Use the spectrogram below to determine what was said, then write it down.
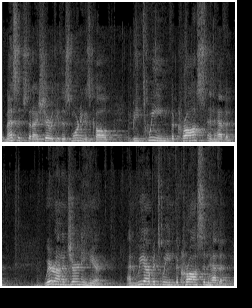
The message that I share with you this morning is called Between the Cross and Heaven. We're on a journey here, and we are between the cross and heaven.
